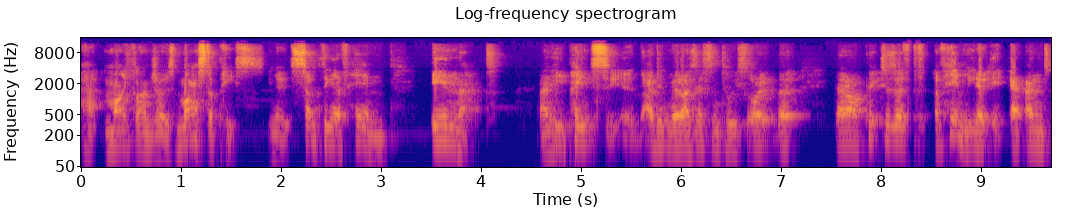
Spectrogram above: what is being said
uh, Michelangelo's masterpiece. You know, something of him in that. And he paints, I didn't realize this until we saw it, but there are pictures of, of him, you know, and,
